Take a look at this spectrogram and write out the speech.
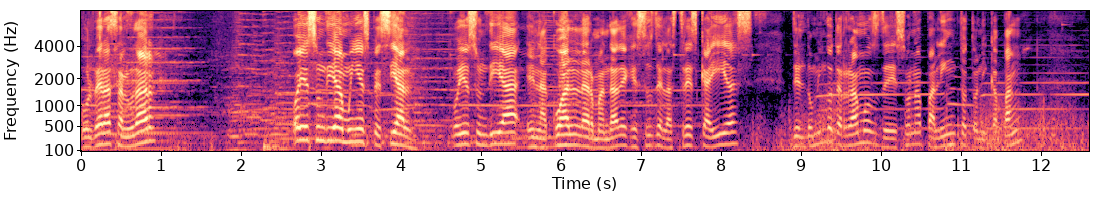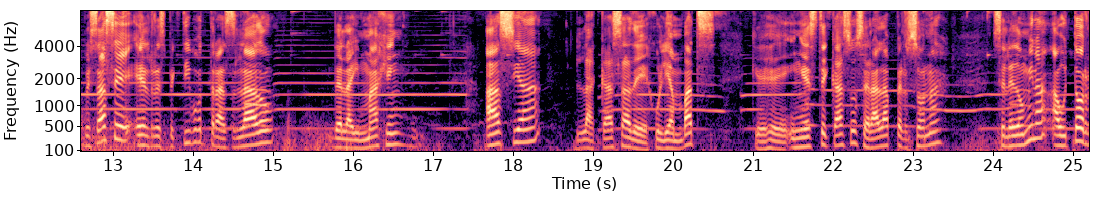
volver a saludar. Hoy es un día muy especial. Hoy es un día en la cual la Hermandad de Jesús de las Tres Caídas del Domingo de Ramos de Zona Palín, Totonicapán, pues hace el respectivo traslado de la imagen hacia la casa de Julián Batz, que en este caso será la persona se le domina autor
